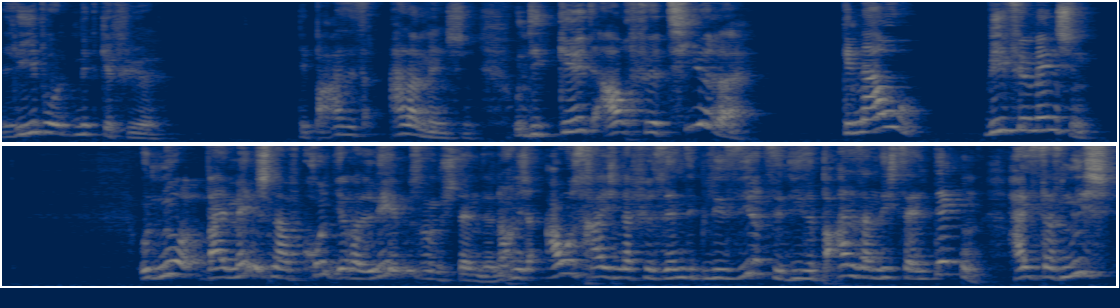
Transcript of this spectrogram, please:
Liebe und Mitgefühl. Die Basis aller Menschen und die gilt auch für Tiere, genau wie für Menschen. Und nur weil Menschen aufgrund ihrer Lebensumstände noch nicht ausreichend dafür sensibilisiert sind diese Basis an sich zu entdecken, heißt das nicht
